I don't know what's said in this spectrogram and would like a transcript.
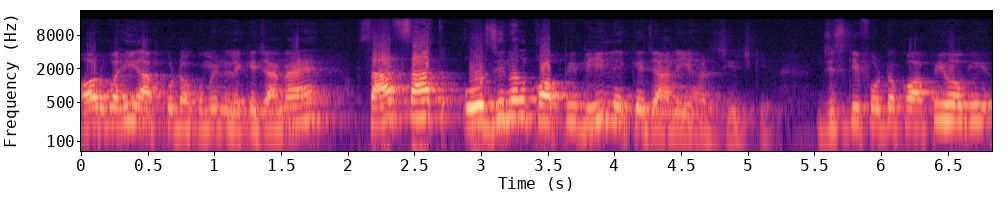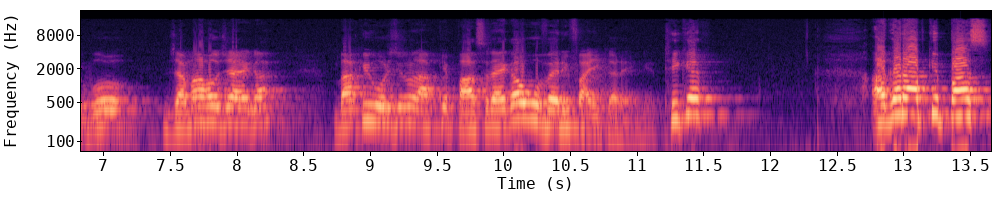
और वही आपको डॉक्यूमेंट लेके जाना है। साथ साथ ओरिजिनल कॉपी भी लेके जानी है हर चीज़ की। जिसकी फ़ोटो कॉपी होगी, वो जमा हो जाएगा। बाकी ओरिजिनल आपके पास रहेगा, वो वेरीफाई करेंगे। ठीक है? अगर आपके पास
